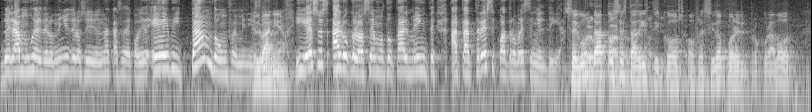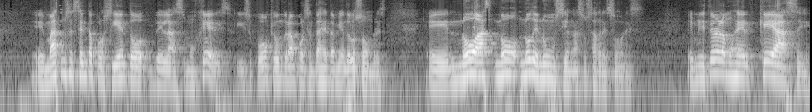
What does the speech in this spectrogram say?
de la mujer, de los niños y de los hijos en una casa de acogida, evitando un feminicidio. Elvania. Y eso es algo que lo hacemos totalmente hasta tres y cuatro veces en el día. Según datos estadísticos ofrecidos por el procurador, eh, más de un 60% de las mujeres, y supongo que un gran porcentaje también de los hombres, eh, no, has- no, no denuncian a sus agresores. El Ministerio de la Mujer, ¿qué hace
